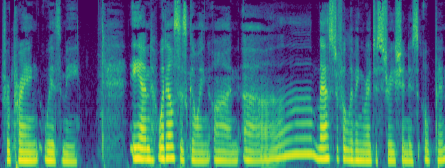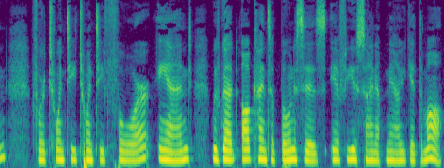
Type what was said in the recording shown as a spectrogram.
for praying with me. And what else is going on? Uh, Masterful Living registration is open for 2024, and we've got all kinds of bonuses. If you sign up now, you get them all.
